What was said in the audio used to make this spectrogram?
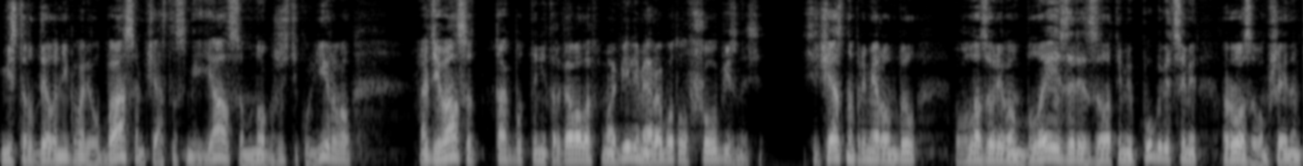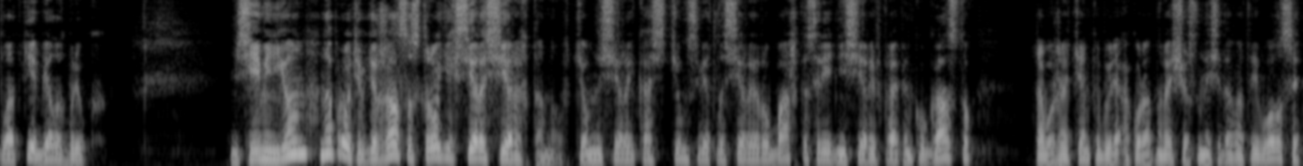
Мистер Делани говорил басом, часто смеялся, много жестикулировал, одевался так, будто не торговал автомобилями, а работал в шоу-бизнесе. Сейчас, например, он был в лазоревом блейзере с золотыми пуговицами, розовом шейном платке, белых брюк. Мсье Миньон, напротив, держался строгих серо-серых тонов. Темно-серый костюм, светло-серая рубашка, средне-серый в крапинку галстук. Того же оттенка были аккуратно расчесанные седоватые волосы,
